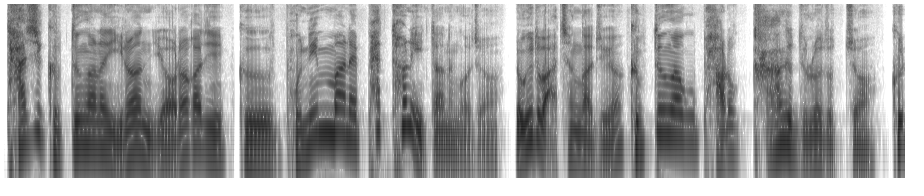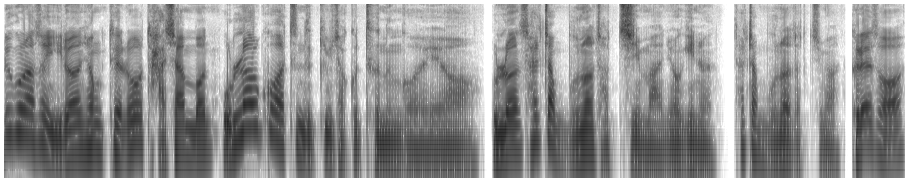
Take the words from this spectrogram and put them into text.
다시 급등하는 이런 여러 가지 그 본인만의 패턴이 있다는 거죠. 여기도 마찬가지예요. 급등하고 바로 강하게 눌러줬죠. 그리고 나서 이런 형태로 다시 한번 올라올 것 같은 느낌이 자꾸 드는 거예요. 물론 살짝 무너졌지만 여기는 살짝 무너졌지만 그래서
